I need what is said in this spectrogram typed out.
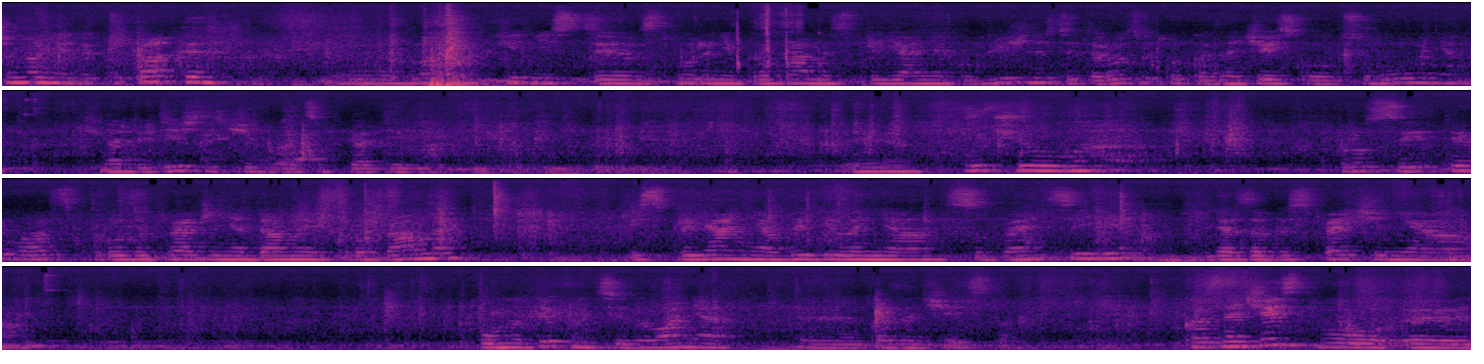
Шановні депутати, була необхідність е, в створенні програми сприяння публічності та розвитку казначейського обслуговування на 2025 рік. Е, Хочу просити вас про затвердження даної програми і сприяння виділення субвенції для забезпечення повноти функціонування е, казначейства. Казначейство е,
